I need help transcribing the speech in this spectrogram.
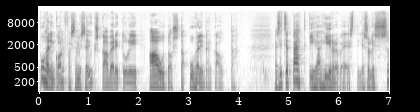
puhelinkonfassa, missä yksi kaveri tuli autosta puhelimen kautta. Ja sitten se pätki ihan hirveästi, ja se oli, se,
